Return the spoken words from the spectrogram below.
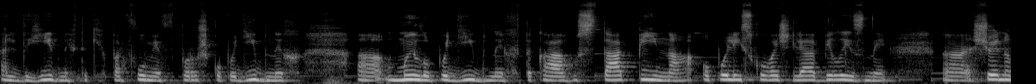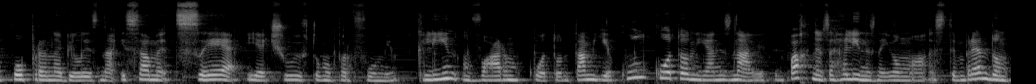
альдегідних таких парфумів, порошкоподібних, милоподібних, така густа піна, ополіскувач для білизни. А, Щойно попрана білизна, і саме це я чую в тому парфумі. Clean Warm Cotton. Там є Cool Cotton, я не знаю, як він пахне, взагалі не знайома з тим брендом.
